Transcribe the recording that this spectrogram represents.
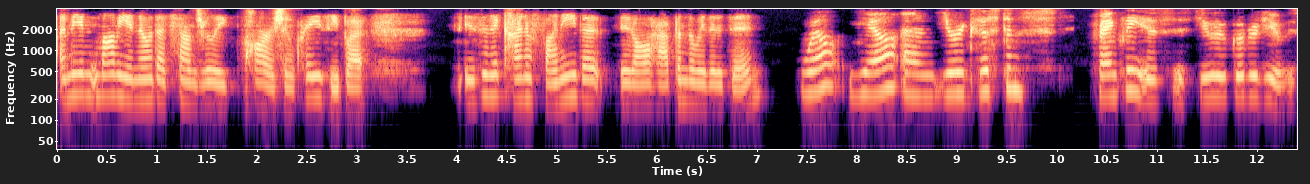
I mean, mommy, I know that sounds really harsh and crazy, but isn't it kind of funny that it all happened the way that it did? Well, yeah, and your existence, frankly, is is due to good reviews.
